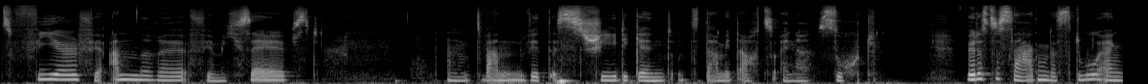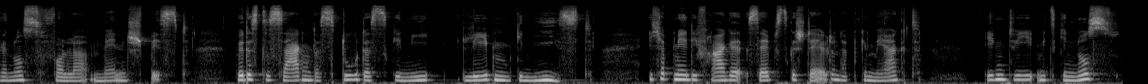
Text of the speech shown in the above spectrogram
zu viel für andere, für mich selbst? Und wann wird es schädigend und damit auch zu einer Sucht? Würdest du sagen, dass du ein genussvoller Mensch bist? Würdest du sagen, dass du das Genie Leben genießt? Ich habe mir die Frage selbst gestellt und habe gemerkt, irgendwie mit Genuss,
